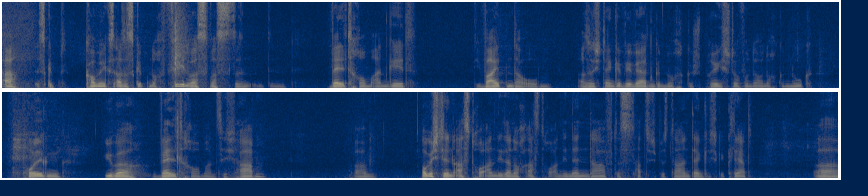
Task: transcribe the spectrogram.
ah, es gibt Comics. Also es gibt noch viel, was, was den, den Weltraum angeht. Die Weiten da oben. Also ich denke, wir werden genug Gesprächsstoff und auch noch genug Folgen über Weltraum an sich haben. Ähm, ob ich den Astro Andi dann auch Astro Andi nennen darf, das hat sich bis dahin, denke ich, geklärt. Äh,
